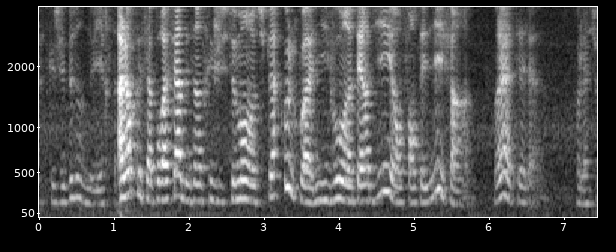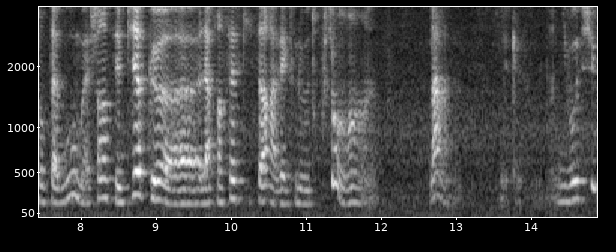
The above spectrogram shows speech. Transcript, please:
parce que j'ai besoin de lire ça. Alors que ça pourrait faire des intrigues justement super cool quoi, niveau interdit en fantasy, enfin voilà, tu sais, la relation tabou, machin, c'est pire que euh, la princesse qui sort avec le troufion, hein. Là, un niveau au-dessus.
